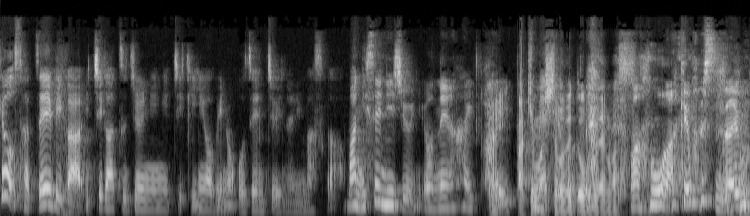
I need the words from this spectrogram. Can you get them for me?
今日撮影日が1月12日金曜日の午前中になりますが、まあ2024年入ってはい。明けましておめでとうございます。まあもう明けましてだいぶ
